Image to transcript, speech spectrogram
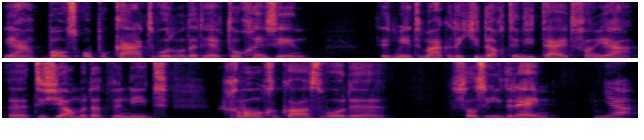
ja, boos op elkaar te worden, want dat heeft toch geen zin. Het heeft meer te maken dat je dacht in die tijd van, ja, eh, het is jammer dat we niet gewoon gecast worden zoals iedereen. Ja,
